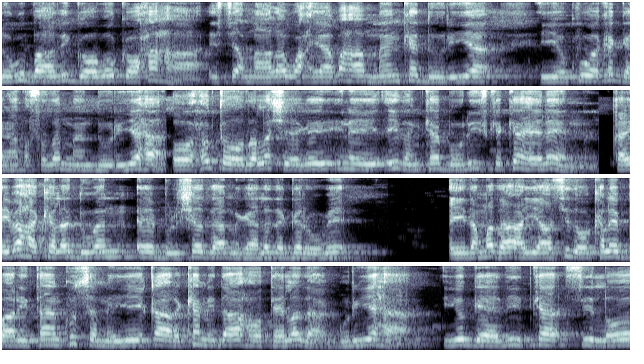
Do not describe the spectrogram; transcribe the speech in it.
lagu baadi goobo kooxaha isticmaala waxyaabaha maanka dooriya iyo kuwa ka ganacsada maandooriyaha oo xogtooda la sheegay inay ciidanka booliiska ka heleen. Qaybaha kala duwan ee bulshada magaalada garoowe ciidamada ayaa sidoo kale baaritaan ku sameeyey qaar ka mid ah hoteelada guryaha iyo gaadiidka si loo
